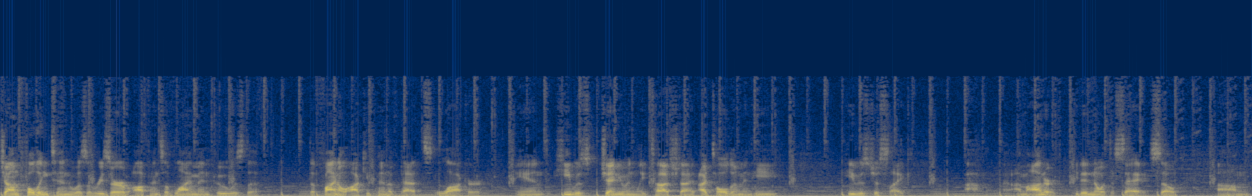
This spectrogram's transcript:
John Fullington was a reserve offensive lineman who was the, the final occupant of Pat's locker, and he was genuinely touched. I, I told him, and he he was just like, I'm honored. He didn't know what to say. So, um,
